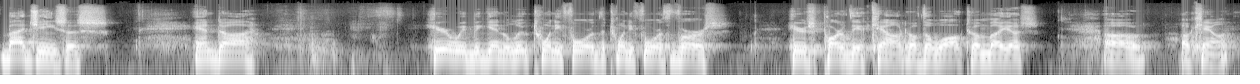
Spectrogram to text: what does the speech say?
by Jesus. And uh, here we begin to Luke 24, the 24th verse. Here's part of the account of the walk to Emmaus uh, account.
